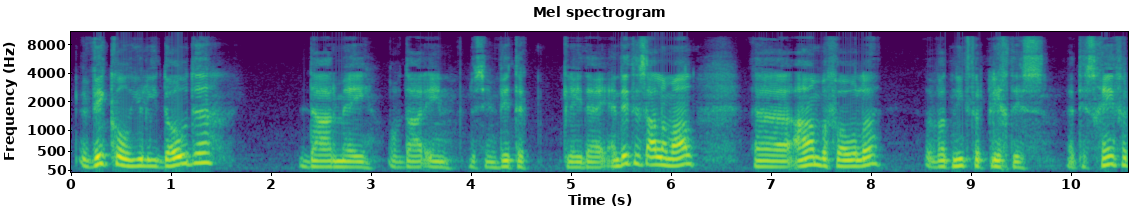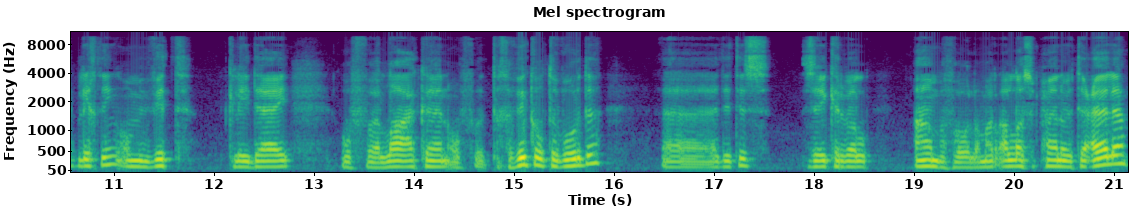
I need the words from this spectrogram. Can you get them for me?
wikkel jullie doden daarmee of daarin, dus in witte kledij. En dit is allemaal uh, aanbevolen wat niet verplicht is. Het is geen verplichting om in wit kledij of uh, laken of te gewikkeld te worden. Uh, dit is zeker wel aanbevolen. Maar Allah subhanahu wa ta'ala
